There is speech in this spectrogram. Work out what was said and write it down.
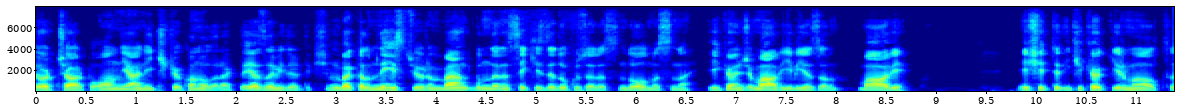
4 çarpı 10 yani 2 kök 10 olarak da yazabilirdik. Şimdi bakalım ne istiyorum ben bunların 8 ile 9 arasında olmasını. İlk önce maviyi bir yazalım. Mavi eşittir 2 kök 26.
